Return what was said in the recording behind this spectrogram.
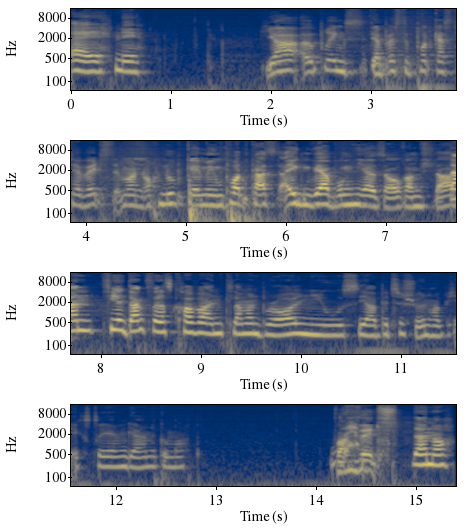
Ey, nee. Ja, übrigens, der beste Podcast der Welt ist immer noch Noob Gaming Podcast. Eigenwerbung hier ist auch am Start. Dann vielen Dank für das Cover in Klammern Brawl News. Ja, bitteschön, habe ich extrem gerne gemacht. War ein Witz. Dann noch,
